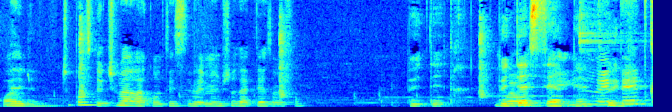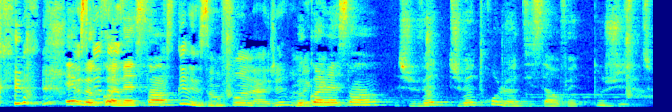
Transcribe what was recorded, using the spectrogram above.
Quoi, tu penses que tu vas raconter les mêmes choses à tes enfants? Peut-être. Peut-être certains trucs. Et me connaissant. Parce que les enfants là, je Me connaissant, je vais, je vais trop leur dire ça en fait, pour juste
